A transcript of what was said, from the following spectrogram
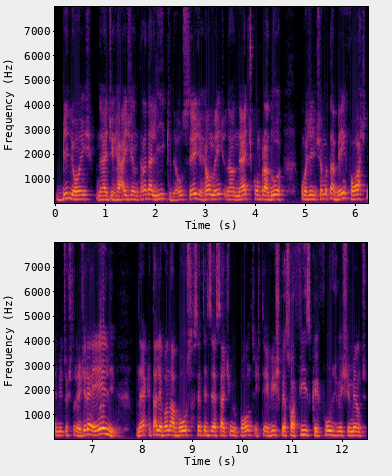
bilhões né, de reais de entrada líquida, ou seja, realmente né, o net comprador, como a gente chama, está bem forte no investidor estrangeiro, é ele né, que está levando a bolsa 117 mil pontos. A gente tem visto pessoa física e fundos de investimentos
